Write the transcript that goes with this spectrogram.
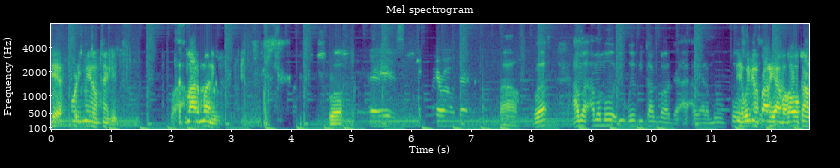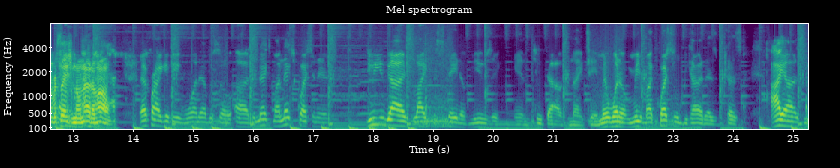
yeah, 40 million tickets. Wow. That's a lot of money. Well, There is. Can't play around with that. wow. Well, I'm a, I'm a move. We'll be talking about that. I, I gotta move forward. Yeah, we can probably have a whole conversation on that alone. That probably could be one episode. Uh, the next, my next question is: Do you guys like the state of music in 2019? I mean, one of my question behind that is because I honestly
